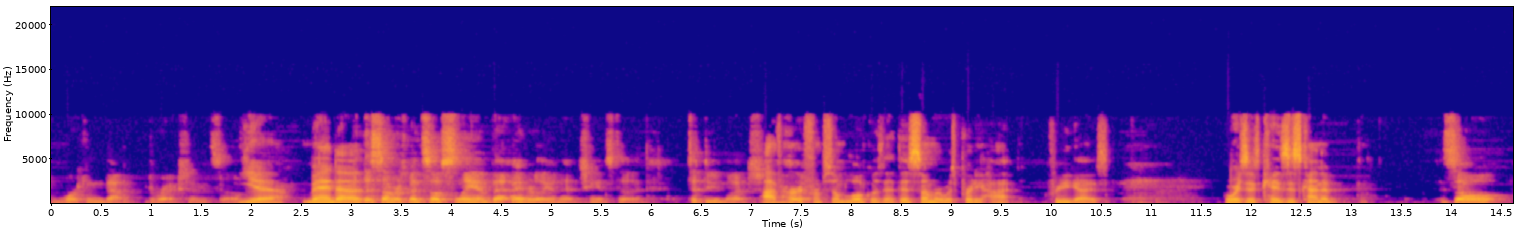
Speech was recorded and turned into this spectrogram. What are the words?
I'm working that direction. So, Yeah, and but uh, this summer's been so slammed that I really haven't really had a chance to to do much. I've heard So- from some locals that this summer was pretty hot for you guys. Or is this is this kind of So,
